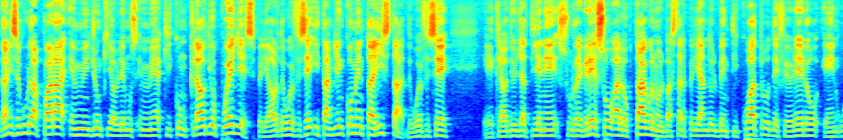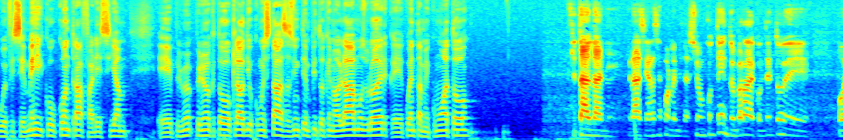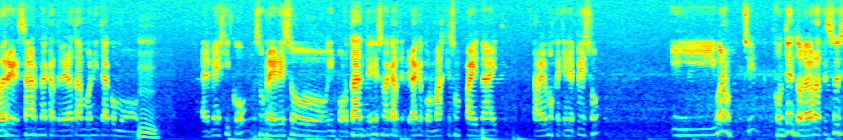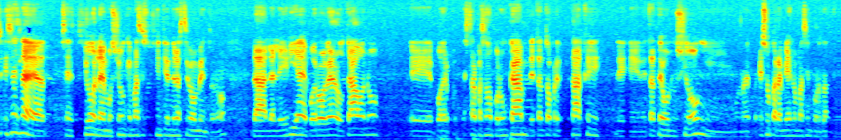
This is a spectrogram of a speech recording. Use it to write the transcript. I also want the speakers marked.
Speaker 1: Dani Segura para MMA Junkie, hablemos MMA aquí con Claudio Puelles, peleador de UFC y también comentarista de UFC. Eh, Claudio ya tiene su regreso al octágono, él va a estar peleando el 24 de febrero en UFC México contra Fares eh, primero, que todo, Claudio, ¿cómo estás? Hace un tiempito que no hablábamos, brother. Eh, cuéntame, ¿cómo va todo?
Speaker 2: ¿Qué tal, Dani? Gracias, gracias por la invitación. Contento, en verdad, contento de poder regresar a una cartelera tan bonita como, mm de México. Es un regreso importante, es una cartera que por más que es un Fight Night, sabemos que tiene peso. Y bueno, sí, contento, la verdad. Eso es, esa es la sensación, la emoción que más estoy sintiendo en este momento, ¿no? La, alegría de poder volver al octágono, eh, poder estar pasando por un camp de tanto aprendizaje, de, de tanta evolución. Y bueno, eso para mí es lo más importante.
